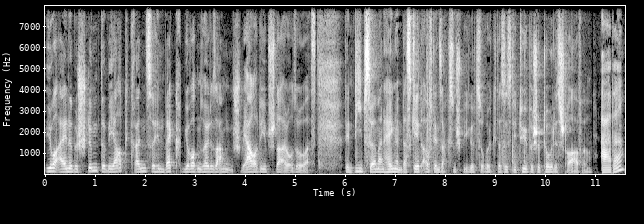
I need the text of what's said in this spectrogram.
über eine bestimmte Wertgrenze hinweg, wir würden heute sagen, schwerer Diebstahl oder sowas. Den Dieb soll man hängen, das geht auf den Sachsenspiegel zurück. Das ist die typische Todesstrafe. Aber,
